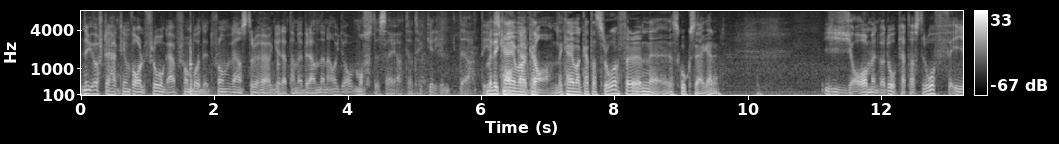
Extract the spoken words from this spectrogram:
nu görs det här till en valfråga från både från vänster och höger, detta med bränderna. Och jag måste säga att jag tycker inte att det, Men det kan, ju smakar vara, bra. det kan ju vara katastrof för en eh, skogsägare. Ja, men vadå? Katastrof i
